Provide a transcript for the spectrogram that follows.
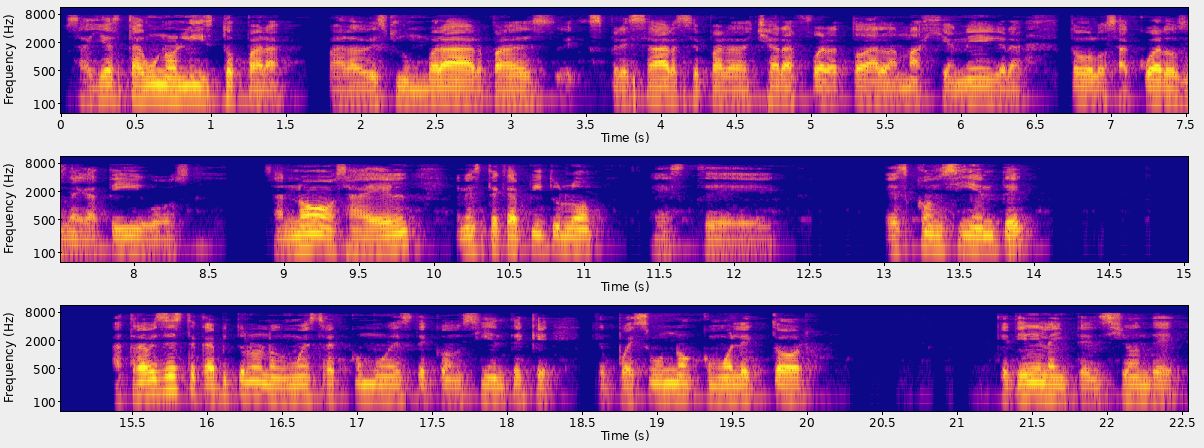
o sea, ya está uno listo para, para deslumbrar, para expresarse, para echar afuera toda la magia negra, todos los acuerdos negativos, sea, no, o sea, él en este capítulo este, es consciente. A través de este capítulo nos muestra cómo es de consciente que, que pues uno como lector que tiene la intención de,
